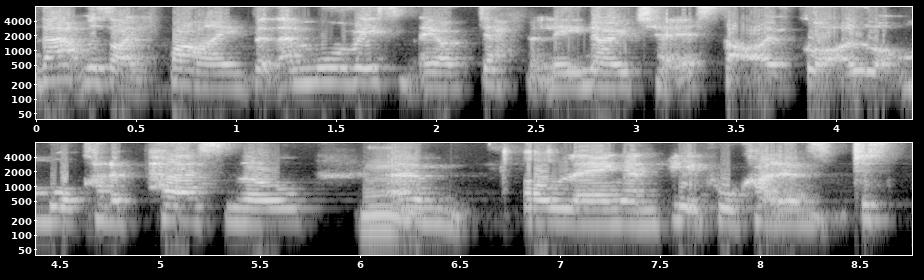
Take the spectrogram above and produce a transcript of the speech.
that was like fine. But then more recently, I've definitely noticed that I've got a lot more kind of personal mm. um, trolling and people kind of just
